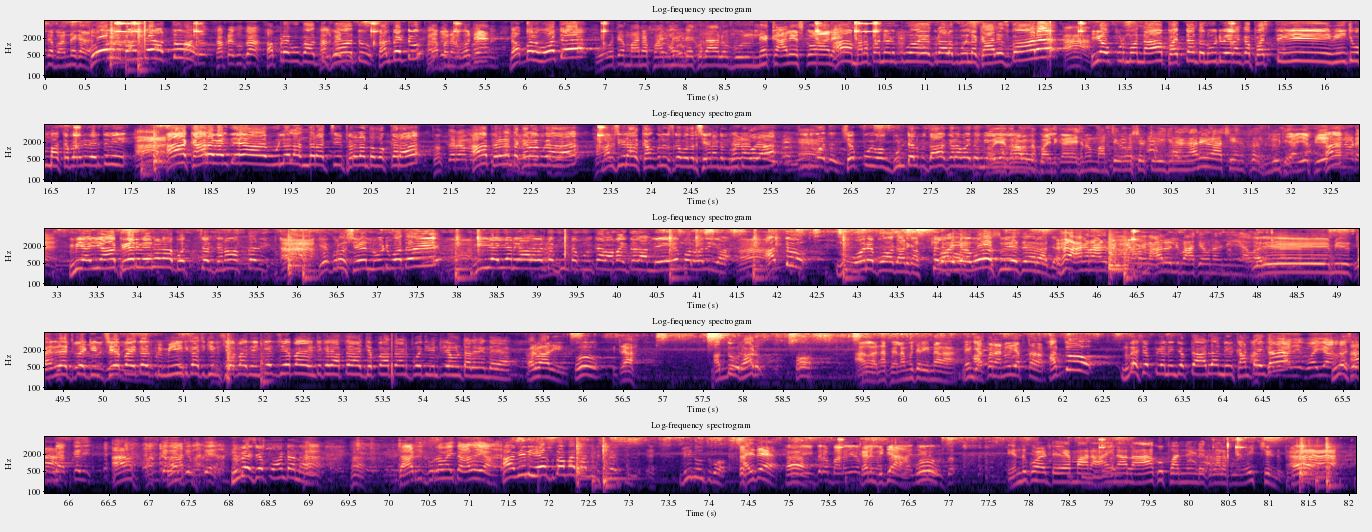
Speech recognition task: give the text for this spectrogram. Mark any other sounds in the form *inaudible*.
ఓడైతే బందే కదా. పోవుడు బందే అద్దు సపడే కూక అద్దు పోవద్దు. తలపెట్టు. డబ్బన పోతే? డబ్బన పోతే? పోతే మన పన్నెండు ఎకరాలు భూమినే కాలేసుకోవాలి. ఆ మన పన్నెండు భూ- ఎకరాల భూమిలో కాలేసుకోవాలి. ఇక ఇప్పుడు మొన్న పత్తి అంతా లూటి పోయినాక పత్తి వీకి మక్క పెరడు పెడితే ఆ. కాల పెడితే ఆ ఊళ్ళో అందరూ వచ్చి పెరడంతా తొక్కరా? ఆ పెరడంతా ఖరాబ్ కాదా? మనిషికి నా కంకులు ఇసుకోపోతారు చేనంటే లూటి పోదా చెప్పు గుంటెలు సహా ఖరాబ్ అయితే మీ చెట్టు కానీ ఆ చేను మీ అయ్యా పేరు వేణుడా. బొచ్చడు జనం వస్తుంది ఎక్కడో చేను లూటిపోతుంది. మీ అయ్యని కాలబెడితే గుంట పూక ఖరాబ్ అవుతుంది అని ఏం పొలవదు ఇక. అద్దు నువ్వు ఓనే పో దానికి అస్సలు ఓ సూర్యసేన రాజా *laughs* ఆగరాదు నాలుగు మాకే ఉన్నది నీ అవ్వ. అరే మీ తండ్రి చచ్చిపోయి గింత సేపు అయితే ఇప్పుడు మీ ఇంటికి వచ్చి గింత సేపు అయితే ఇంకేంత సేపు ఇంటికి వస్తా చెప్పని అని పోతే ఇంటినే ఉంటారు ఏందయ్యా? ఓ. ఇట్రా అద్దు రాడు ఓ ఆగో నా పిల్ల ముచ్చట విన్నావా? నేను చెప్పనా? నువ్వు చెప్తా అద్దు నువ్వే చెప్పు నేను చెప్తా ఆడదాన్ని నేను కంట అయితే నువ్వే చెప్పు. నువ్వే చెప్పు అంటానా? గాడిది గుర్రం అయితే ఆదయ్యా. ఆ వీని వేసుకో మరి వీని ఉంచుకో. అయితే. ఇద్దరం కానీ బిడ్డ ఎందుకు అంటే మా నాయన నాకు పన్నెండు ఎకరాల భూమి ఇచ్చిండు.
